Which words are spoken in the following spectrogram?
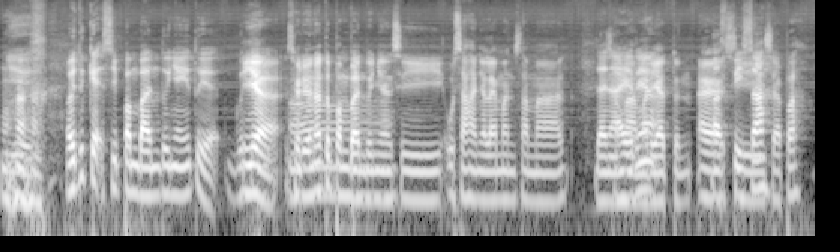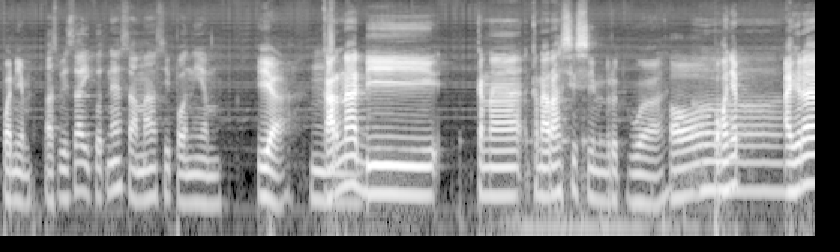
Iya. Oh itu kayak si pembantunya itu ya? Iya Suryono tuh Oh. pembantunya si usahanya Leman sama Dan sama akhirnya Mariatun eh pas si pisah- siapa Ponium pas bisa ikutnya sama si Ponium. iya Hmm. karena di kena kena rasis sih menurut gua Oh. Pokoknya akhirnya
